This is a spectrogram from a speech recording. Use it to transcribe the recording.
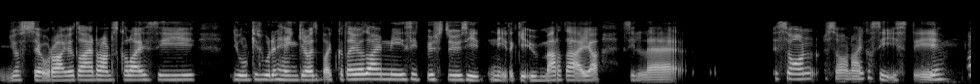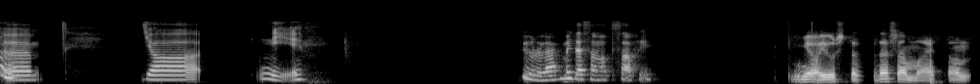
jos seuraa jotain ranskalaisia julkisuuden henkilöitä vaikka tai jotain, niin sit pystyy siitä, niitäkin ymmärtämään ja sille se on, se on aika siistiä. Mm. Ö, ja niin. Kyllä. Mitä sanot Safi? Joo, just tätä samaa, että on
